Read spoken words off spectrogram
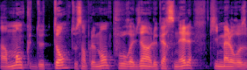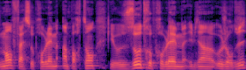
un manque de temps tout simplement pour eh bien, le personnel qui malheureusement face aux problèmes importants et aux autres problèmes eh bien, aujourd'hui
